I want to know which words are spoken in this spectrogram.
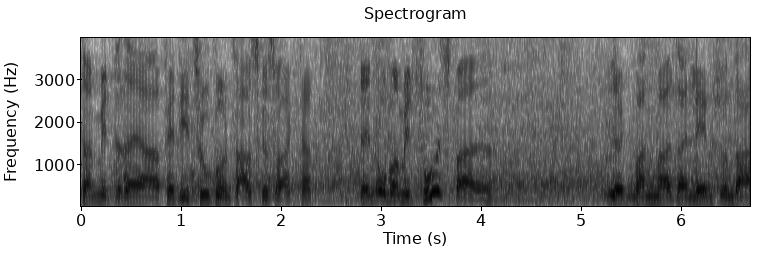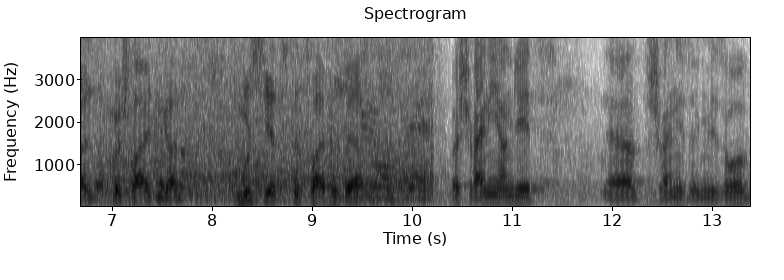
damit er für die Zukunft ausgesorgt hat. Denn ob er mit Fußball irgendwann mal seinen Lebensunterhalt bestreiten kann, muss jetzt bezweifelt werden. Was Schweini angeht, ja, Schweini ist irgendwie so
